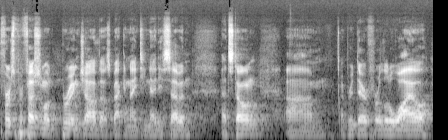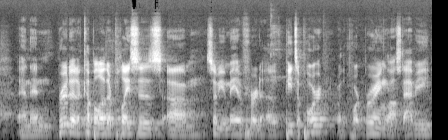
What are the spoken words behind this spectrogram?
first professional brewing job. That was back in 1997 at Stone. I brewed there for a little while and then brewed at a couple other places. Um, some of you may have heard of Pizza Port or the Port Brewing, Lost Abbey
